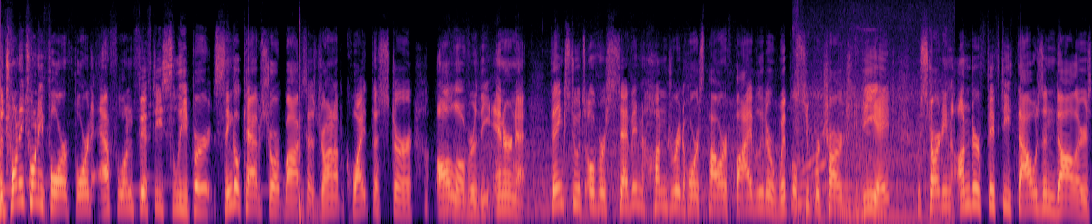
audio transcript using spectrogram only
The 2024 Ford F-150 Sleeper single cab short box has drawn up quite the stir all over the internet. Thanks to its over 700 horsepower 5 liter Whipple supercharged V8 starting under $50,000,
